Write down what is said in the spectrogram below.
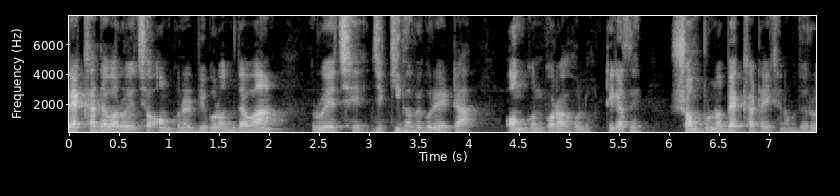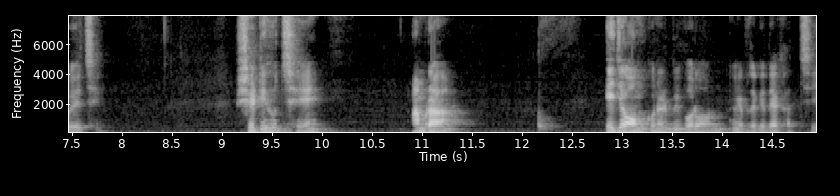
ব্যাখ্যা দেওয়া রয়েছে, অঙ্কনের বিবরণ দেওয়া রয়েছে যে কীভাবে করে এটা অঙ্কন করা হলো, ঠিক আছে? সম্পূর্ণ ব্যাখ্যাটা এখানে আমাদের রয়েছে। সেটি হচ্ছে, আমরা এই যে অঙ্কনের বিবরণ, আমি আপনাদেরকে দেখাচ্ছি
